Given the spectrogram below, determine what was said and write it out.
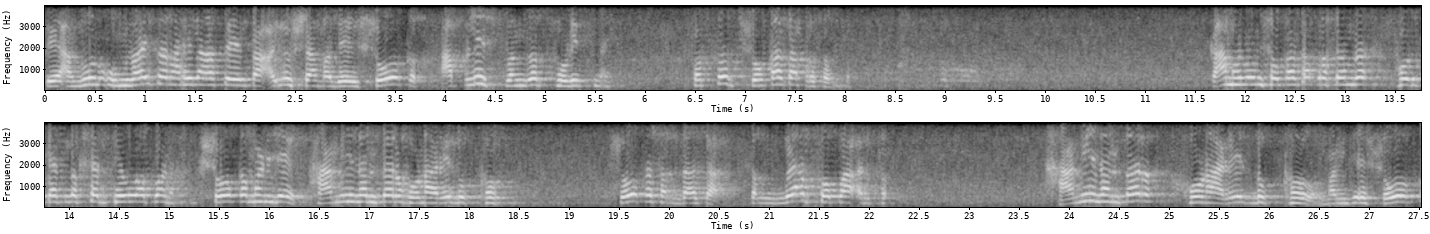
ते अजून उमजायचं राहिलं असेल तर आयुष्यामध्ये शोक आपली संगत थोडीच नाही. फक्त शोकाचा प्रसंग. का म्हणून शोकाचा प्रसंग? थोडक्यात लक्षात ठेवू आपण. शोक म्हणजे हानीनंतर होणारे दुःख. शोक शब्दाचा सगळ्यात सोपा अर्थ. हानीनंतर होणारे दुःख म्हणजे शोक.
